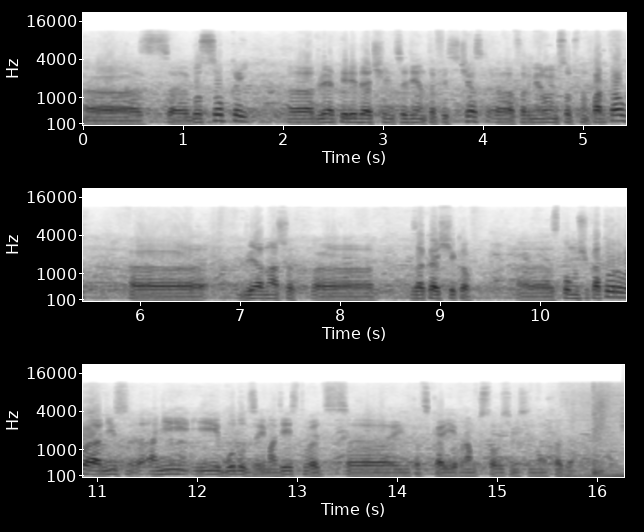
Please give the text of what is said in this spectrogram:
э, с ГосСОПКой э, для передачи инцидентов. И сейчас э, формируем, собственно, портал для наших э, заказчиков, э, с помощью которого они, они и будут взаимодействовать с э, НКЦКИ в рамках 187 ФЗ.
